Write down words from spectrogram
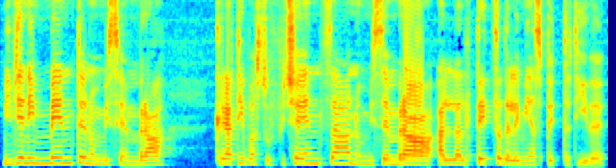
mi viene in mente non mi sembra creativo a sufficienza, non mi sembra all'altezza delle mie aspettative.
